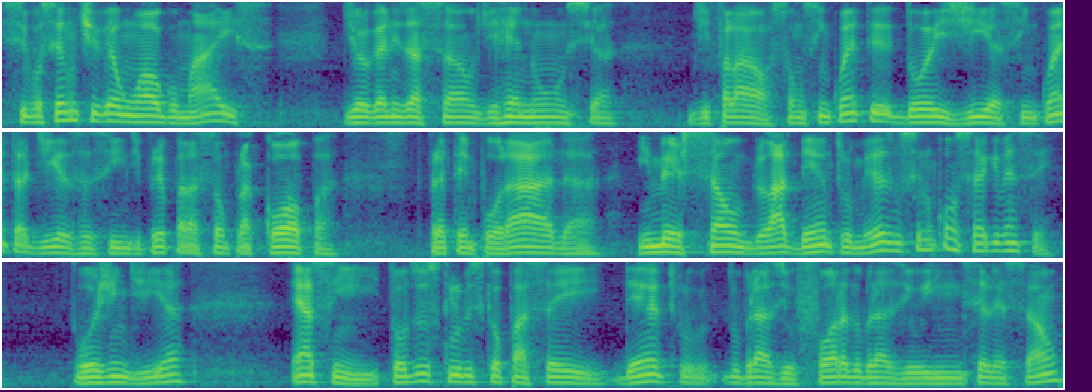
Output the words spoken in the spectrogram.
Se você não tiver um algo mais de organização, de renúncia, de falar, ó, são 52 dias, 50 dias assim de preparação para a Copa, pré-temporada, imersão lá dentro mesmo, você não consegue vencer. Hoje em dia é assim, e todos os clubes que eu passei dentro do Brasil, fora do Brasil e em seleção,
